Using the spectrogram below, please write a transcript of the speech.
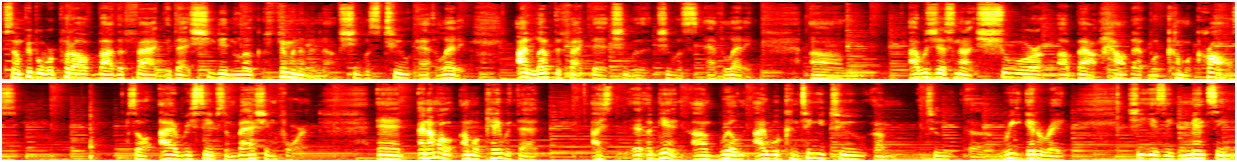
some people were put off by the fact that she didn't look feminine enough. She was too athletic. I love the fact that she was she was athletic. Um, I was just not sure about how that would come across. So I received some bashing for it, and and I'm I'm okay with that. I again I will I will continue to um, to uh, reiterate. She is immensely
